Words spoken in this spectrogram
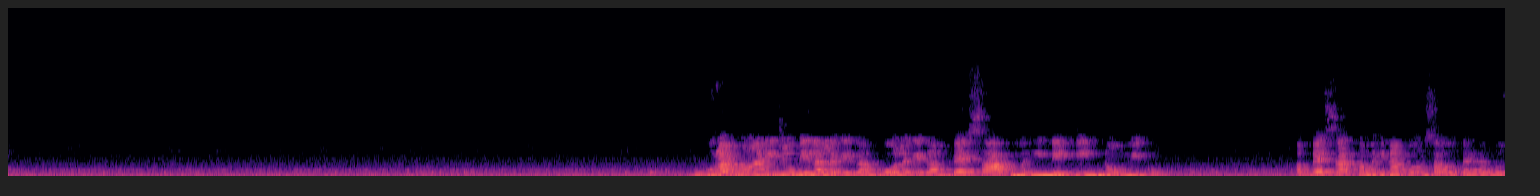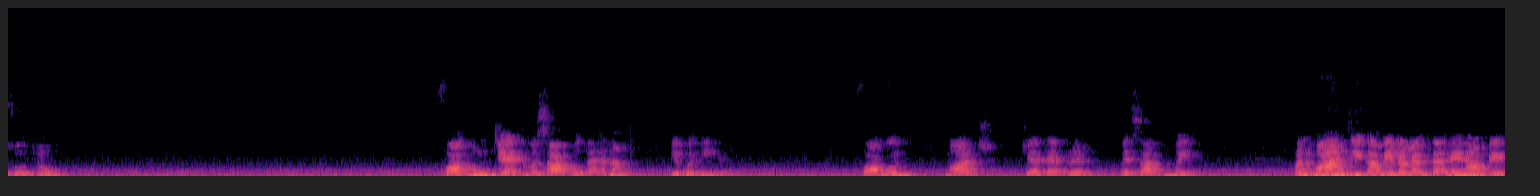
भूरा भवानी जो मेला लगेगा, वो लगेगा बैसाख महीने की नौमी को। अब बैसाख का महीना कौन सा होता है, वो सोचो। फागुन, चैत, वसाख होता है ना, ये वही है। फागुन, मार्च, चैत, अप्रैल, वैसाख, मई। हनुमान जी का मेला लगता है यहाँ पे।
